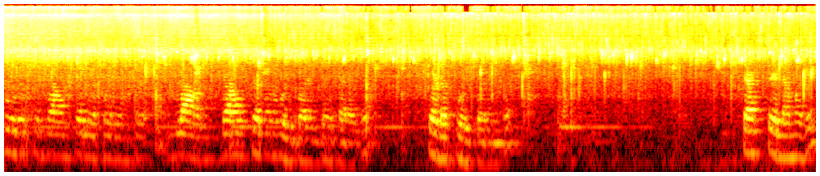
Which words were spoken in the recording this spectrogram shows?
थोडंसं ब्राऊन कलरपर्यंत ब्राऊन ब्राऊन कलर होईपर्यंत हे करायचं. कडक होईपर्यंत. त्याच तेलामध्ये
